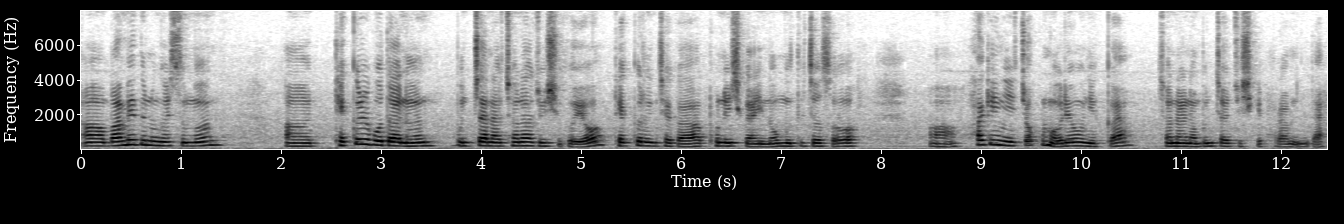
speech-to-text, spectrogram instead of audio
어, 마음에 드는 거 있으면 어, 댓글보다는 문자나 전화 주시고요. 댓글은 제가 보는 시간이 너무 늦어서 어, 확인이 조금 어려우니까 전화나 문자 주시기 바랍니다.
